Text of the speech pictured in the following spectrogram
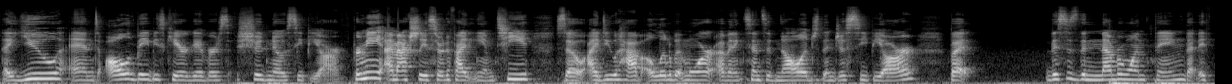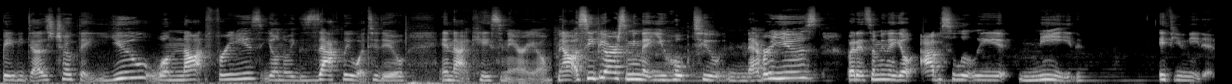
that you and all of baby's caregivers should know CPR. For me, I'm actually a certified EMT, so I do have a little bit more of an extensive knowledge than just CPR, but this is the number one thing that if baby does choke that you will not freeze you'll know exactly what to do in that case scenario now cpr is something that you hope to never use but it's something that you'll absolutely need if you need it.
